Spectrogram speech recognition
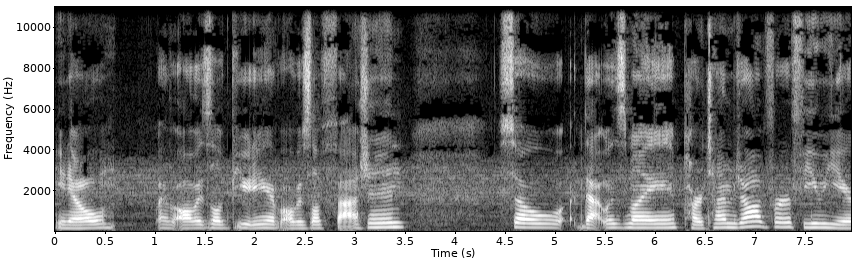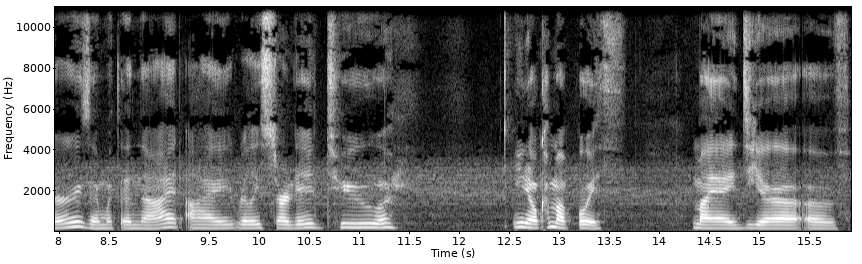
you know I've always loved beauty I've always loved fashion so that was my part time job for a few years, and within that, I really started to, you know, come up with my idea of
